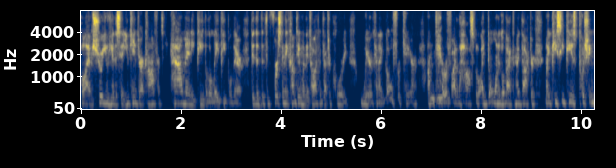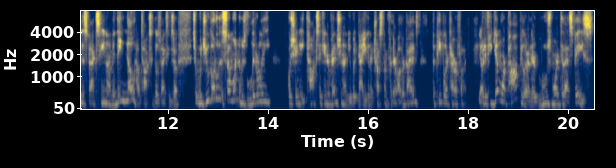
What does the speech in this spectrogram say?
well, I'm sure you hear this. Say you came to our conference. How many people, the lay people there? The, the, the first thing they come to me when they talk to me, Dr. Kory, where can I go for care? I'm mm-hmm. terrified of the hospital. I don't want to go back to my doctor. My PCP is pushing this vaccine on me. They know how toxic those vaccines are. So, would you go to someone who's literally pushing a toxic intervention on you, but now you're going to trust them for their other guidance, the people are terrified. Yep. But if you get more popular and there moves more into that space,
